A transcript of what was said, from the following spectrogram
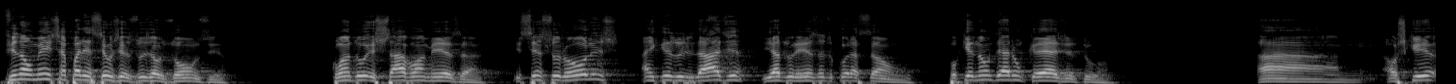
Finalmente apareceu Jesus aos onze, quando estavam à mesa, e censurou-lhes a incredulidade e a dureza do coração, porque não deram crédito a, aos que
